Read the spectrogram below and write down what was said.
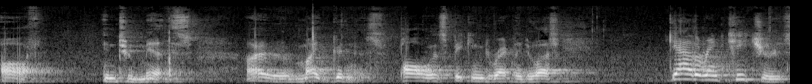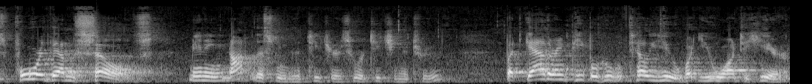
off into myths. Oh, my goodness, Paul was speaking directly to us. Gathering teachers for themselves, meaning not listening to the teachers who are teaching the truth, but gathering people who will tell you what you want to hear.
